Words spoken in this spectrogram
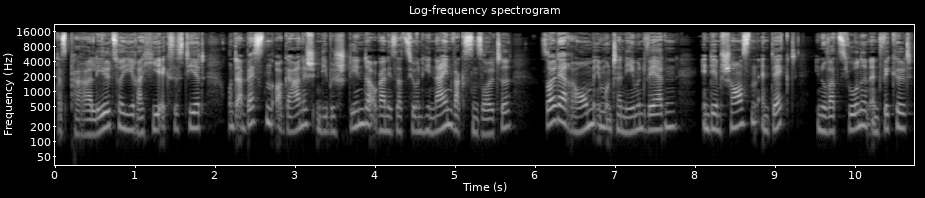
das parallel zur Hierarchie existiert und am besten organisch in die bestehende Organisation hineinwachsen sollte, soll der Raum im Unternehmen werden, in dem Chancen entdeckt, Innovationen entwickelt,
